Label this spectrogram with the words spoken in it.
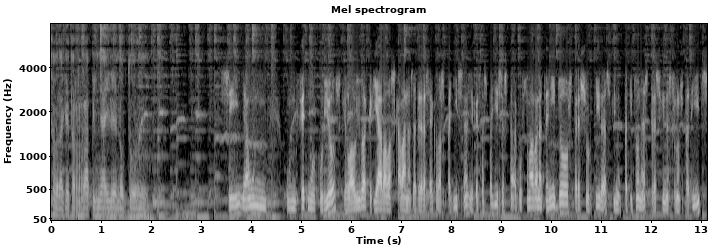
sobre aquest rapinyaire nocturn? Sí, hi ha un, un fet molt curiós, que l'òliva criava les cabanes de pedra seca, les pallisses, i aquestes pallisses acostumaven a tenir dos, tres sortides petitones, tres finestrons petits,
